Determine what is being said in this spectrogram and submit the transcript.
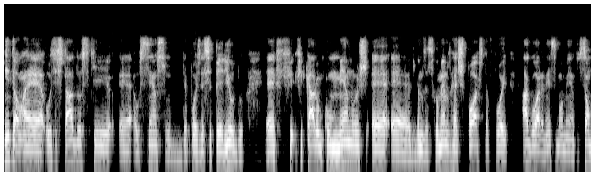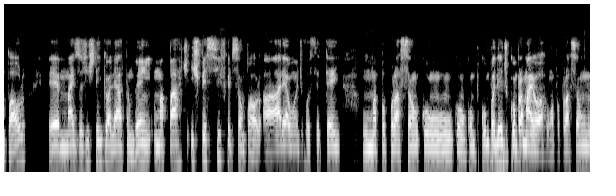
Então, é, os estados que é, o censo, depois desse período, é, ficaram com menos, é, é, digamos assim, com menos resposta foi agora, nesse momento, São Paulo, é, mas a gente tem que olhar também uma parte específica de São Paulo, a área onde você tem uma população com, com, com, poder de compra maior, uma população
